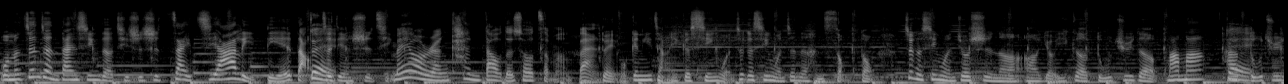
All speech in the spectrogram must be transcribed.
我们真正担心的，其实是在家里跌倒这件事情，没有人看到的时候怎么办？对我跟你讲一个新闻，这个新闻真的很耸动。这个新闻就是呢，呃，有一个独居的妈妈，她独居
